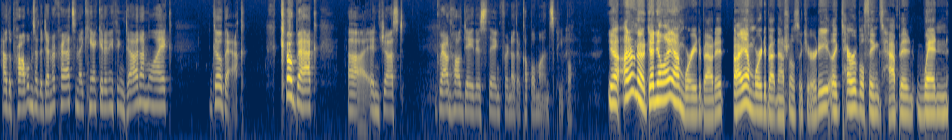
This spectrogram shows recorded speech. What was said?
how the problems are the Democrats and they can't get anything done. I'm like, go back, go back uh, and just Groundhog Day this thing for another couple months, people. Yeah, I don't know, Danielle. I am worried about it. I am worried about national security. Like terrible things happen when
